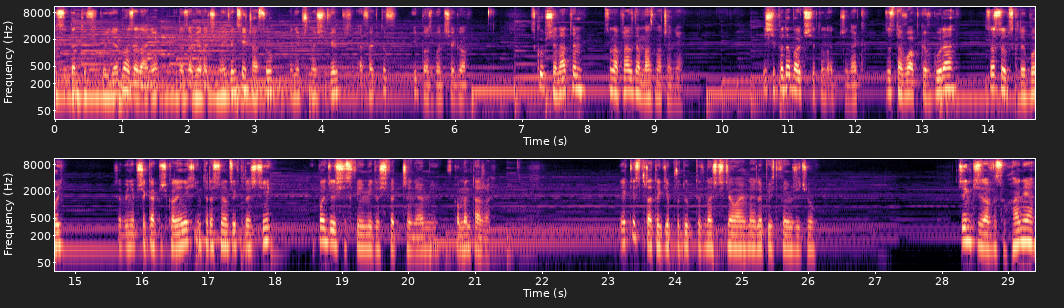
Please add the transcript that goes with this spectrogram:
Zidentyfikuj jedno zadanie, które zabiera Ci najwięcej czasu, a nie przynosi wielkich efektów i pozbądź się go. Skup się na tym, co naprawdę ma znaczenie. Jeśli podobał Ci się ten odcinek, zostaw łapkę w górę, zasubskrybuj, żeby nie przegapić kolejnych interesujących treści i podziel się swoimi doświadczeniami w komentarzach. Jakie strategie produktywności działają najlepiej w Twoim życiu? Dzięki za wysłuchanie.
